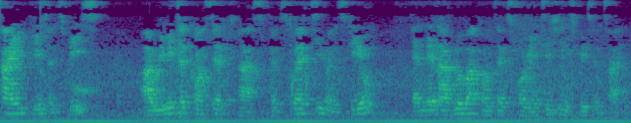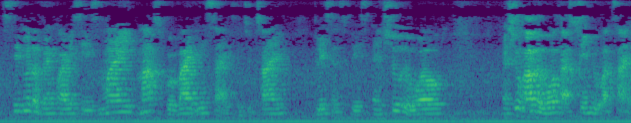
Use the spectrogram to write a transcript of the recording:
time, place, and space. Our related concept as perspective and scale. And then our global context, orientation in space and time. Statement of inquiry says, my maps provide insight into time, place, and space and show the world and show how the world has changed over time,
